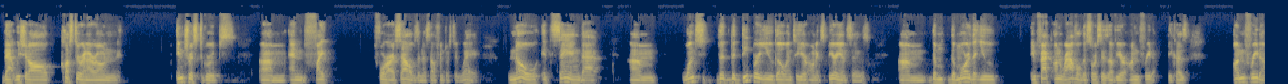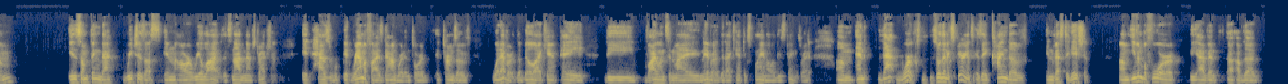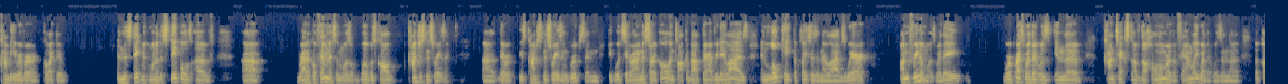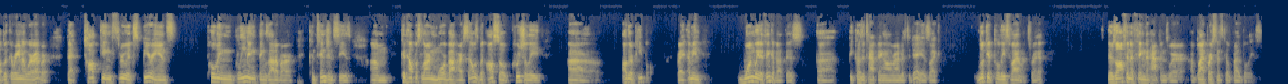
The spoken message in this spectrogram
that we should all cluster in our own interest groups um, and fight for ourselves in a self-interested way. No, it's saying that um, once the the deeper you go into your own experiences, um, the the more that you, in fact, unravel the sources of your unfreedom because unfreedom is something that reaches us in our real lives. It's not an abstraction. It has it ramifies downward and toward in terms of whatever the bill I can't pay the violence in my neighborhood that I can't explain, all of these things, right? Um, and that works. So then experience is a kind of investigation. Um, even before the advent uh, of the Combahee River Collective, in this statement, one of the staples of uh, radical feminism was what was called consciousness raising. Uh, there were these consciousness raising groups and people would sit around in a circle and talk about their everyday lives and locate the places in their lives where unfreedom was where they were oppressed whether it was in the context of the home or the family whether it was in the, the public arena wherever that talking through experience pulling gleaning things out of our contingencies um, could help us learn more about ourselves but also crucially uh, other people right i mean one way to think about this, uh, because it's happening all around us today, is like look at police violence, right? There's often a thing that happens where a black person is killed by the police.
